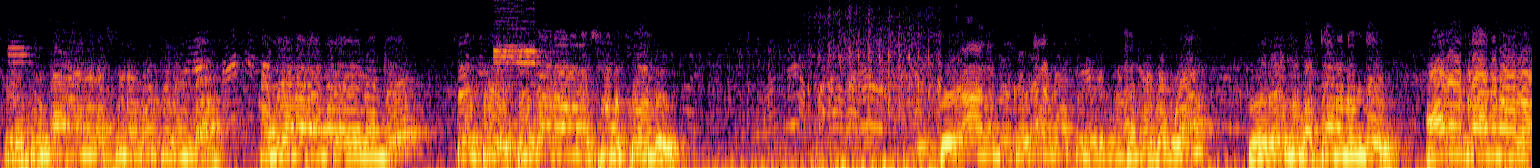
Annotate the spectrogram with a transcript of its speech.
శ్రీ సీతారామ లక్ష్మణ సమేత కళ్యాణ రామాలయం నందు శ్రీ శ్రీ సీతారామ స్వామి సందర్భంగా ఈ రోజు మధ్యాహ్నం నుండి ఆలయ ప్రాంగణంలో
